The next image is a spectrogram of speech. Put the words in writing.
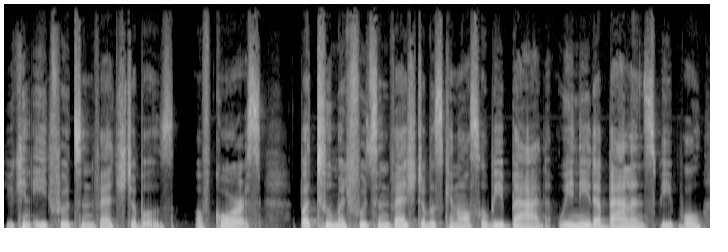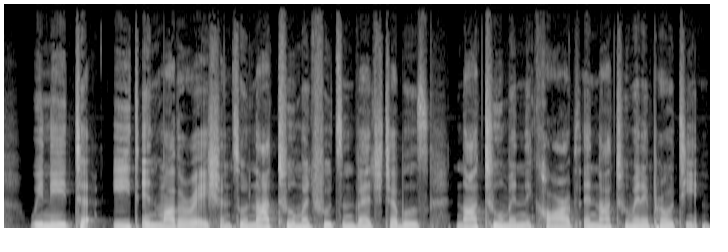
You can eat fruits and vegetables, of course, but too much fruits and vegetables can also be bad. We need a balance, people. We need to eat in moderation. So, not too much fruits and vegetables, not too many carbs, and not too many protein.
